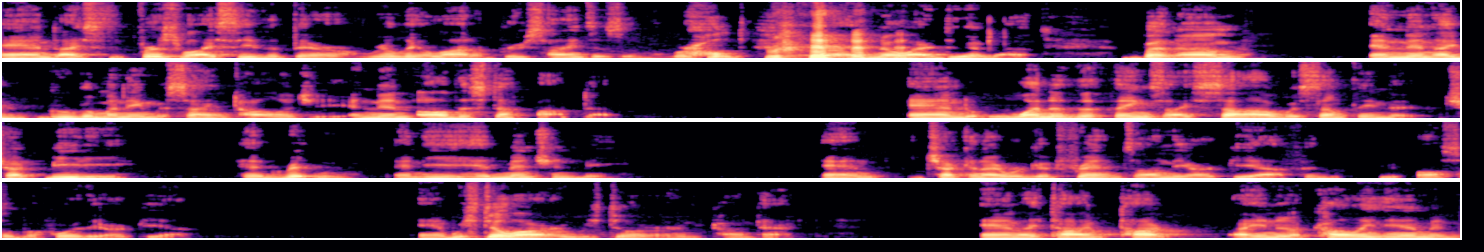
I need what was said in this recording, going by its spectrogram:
And I first of all, I see that there are really a lot of Bruce Hineses in the world. I had no idea about. But um, and then I googled my name with Scientology, and then all this stuff popped up. And one of the things I saw was something that Chuck Beatty had written, and he had mentioned me. And Chuck and I were good friends on the RPF and also before the RPF. And we still are, we still are in contact. And I talked, talk, I ended up calling him, and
